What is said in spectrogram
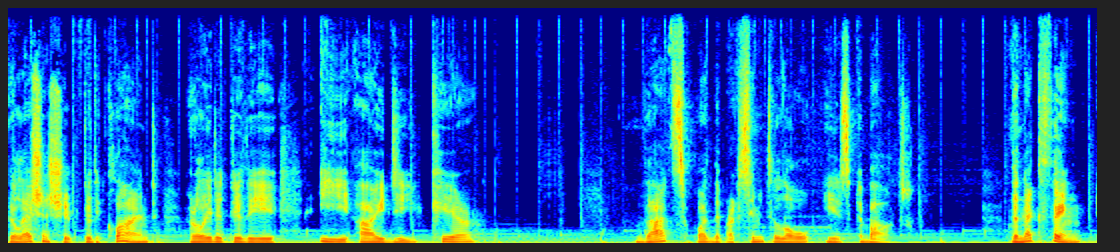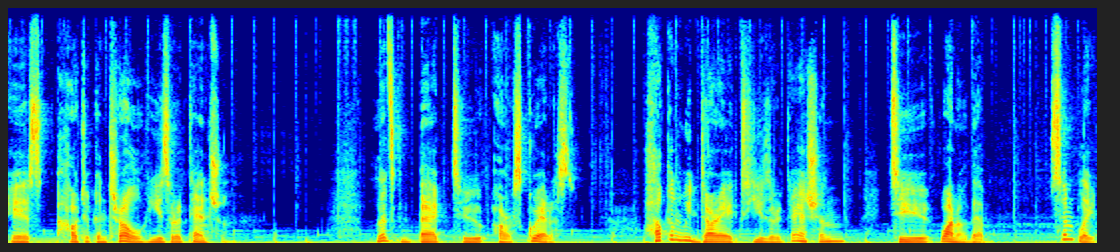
relationship to the client related to the EID care that's what the proximity law is about. The next thing is how to control user attention. Let's get back to our squares. How can we direct user attention to one of them? Simply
